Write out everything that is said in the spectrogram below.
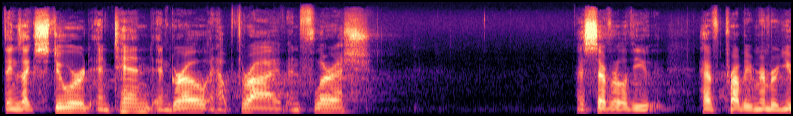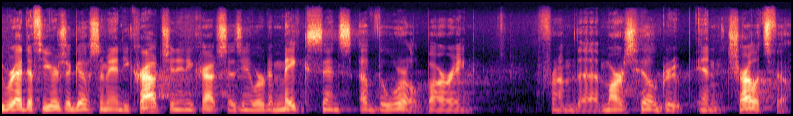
Things like steward and tend and grow and help thrive and flourish. As several of you have probably remember you read a few years ago some Andy Crouch, and Andy Crouch says, you know, we're to make sense of the world, borrowing from the Mars Hill group in Charlottesville.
